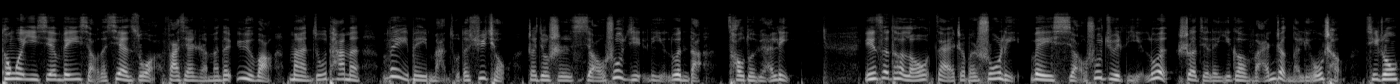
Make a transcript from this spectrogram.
通过一些微小的线索，发现人们的欲望满足他们未被满足的需求，这就是小数据理论的操作原理。林斯特龙在这本书里为小数据理论设计了一个完整的流程，其中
